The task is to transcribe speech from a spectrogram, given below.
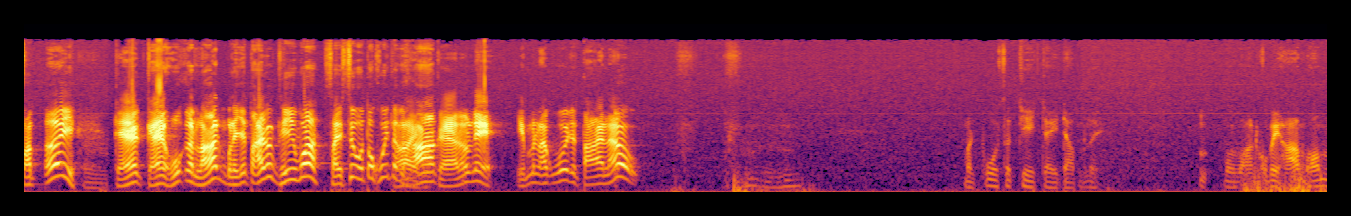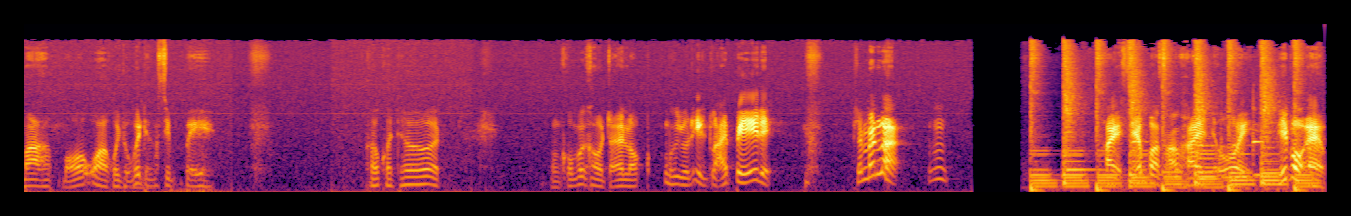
สัตว์เอ้ย แกแกหัวกันล้านเมื่อไหรจะตายสักทีวะใส่เสื้อต้องคุยต่างได้หากแก่แล้วนี่อีกมันหลักกูจะตายแล้ว มันพูดสจีใจดำเลยเมื่อวานกูไปหาหมอมาหมอว่ากูอยู่ไม่ถึงสิบปี เขาขอโทษมึงคงไม่เข้าใจหรอกมึงอยู่ได้อีกหลายปีดิใช่ไหมล่ะอืมให้เสียงภาษาไทยโดยพี่โบแอม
